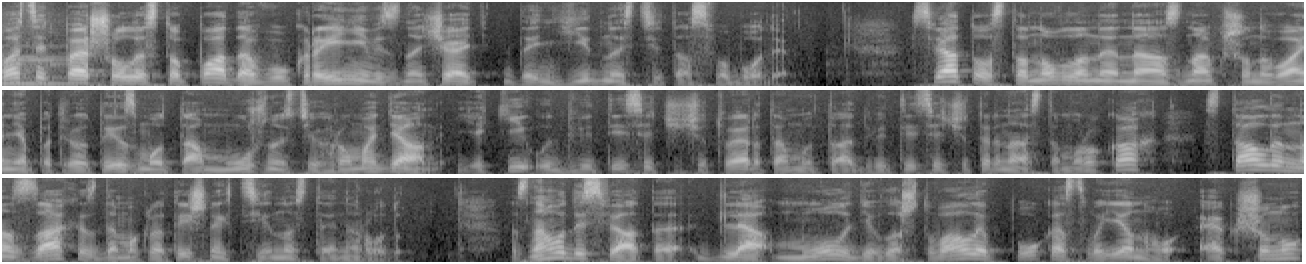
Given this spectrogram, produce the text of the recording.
21 листопада в Україні відзначають День гідності та свободи. Свято встановлене на знак вшанування патріотизму та мужності громадян, які у 2004 та 2014 роках стали на захист демократичних цінностей народу. З нагоди свята для молоді влаштували показ воєнного екшену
